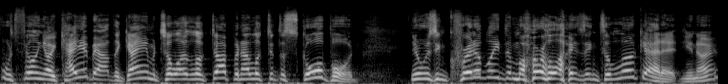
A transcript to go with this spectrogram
was feeling okay about the game until I looked up and I looked at the scoreboard. It was incredibly demoralizing to look at it, you know?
